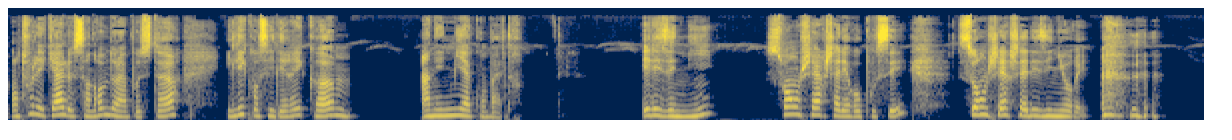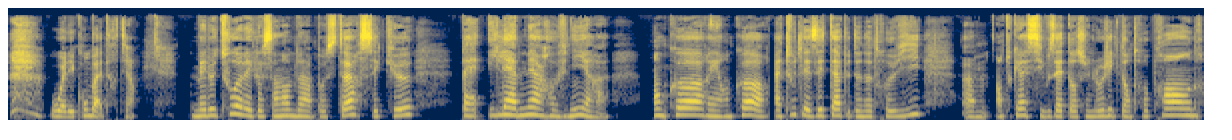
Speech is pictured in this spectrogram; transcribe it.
Dans tous les cas, le syndrome de l'imposteur, il est considéré comme un ennemi à combattre. Et les ennemis, soit on cherche à les repousser, soit on cherche à les ignorer. Ou à les combattre, tiens. Mais le tout avec le syndrome de l'imposteur, c'est que ben, il est amené à revenir encore et encore à toutes les étapes de notre vie. Euh, en tout cas, si vous êtes dans une logique d'entreprendre,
